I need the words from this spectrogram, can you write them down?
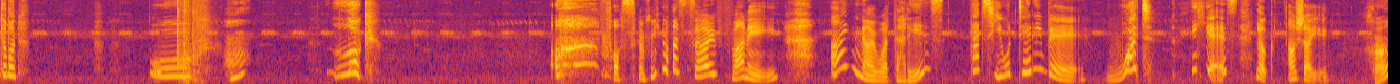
Come on. Oh, Huh? look. Possum, you are so funny. I know what that is. That's your teddy bear. What? yes. Look, I'll show you. Huh?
